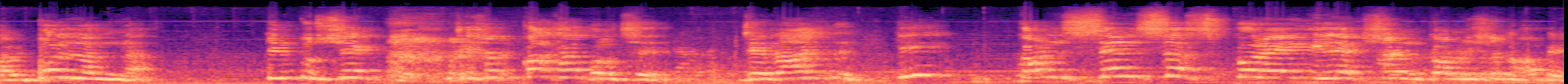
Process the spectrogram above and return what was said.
আমি বললাম না। কিন্তু সে যেসব কথা বলছে যে রাজনীতি কনসেনসাস করে ইলেকশন কমিশন হবে?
